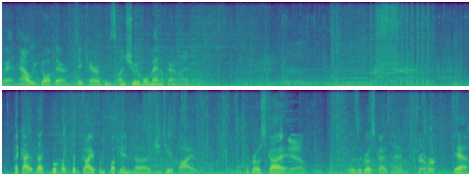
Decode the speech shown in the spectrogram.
Okay, now we go up there and take care of these unshootable men, apparently. That guy, that looked like the guy from fucking uh, GTA 5. The gross guy. Yeah. What was the gross guy's name? Trevor, Yeah.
